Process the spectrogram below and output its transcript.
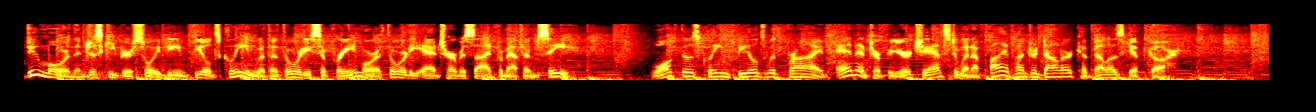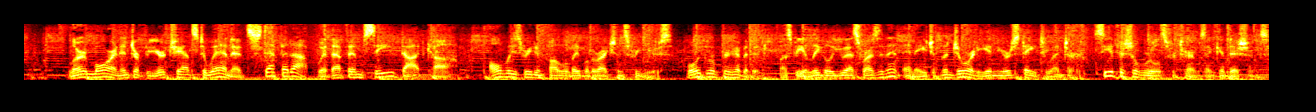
Do more than just keep your soybean fields clean with Authority Supreme or Authority Edge herbicide from FMC. Walk those clean fields with pride and enter for your chance to win a $500 Cabela's gift card. Learn more and enter for your chance to win at stepitupwithfmc.com. Always read and follow label directions for use. Void where prohibited. Must be a legal U.S. resident and age of majority in your state to enter. See official rules for terms and conditions.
